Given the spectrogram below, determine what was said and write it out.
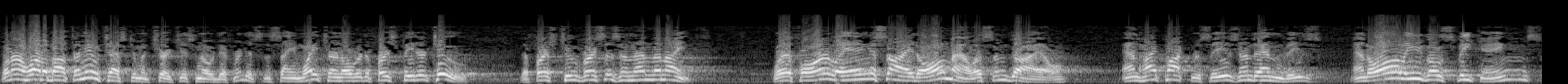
Well, now what about the New Testament church? It's no different. It's the same way. Turn over to 1 Peter 2. The first two verses and then the ninth. Wherefore, laying aside all malice and guile, and hypocrisies and envies, and all evil speakings,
